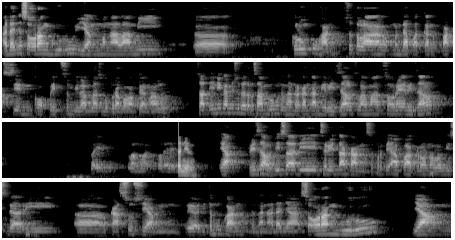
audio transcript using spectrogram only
adanya seorang guru yang mengalami uh, kelumpuhan setelah mendapatkan vaksin COVID-19 beberapa waktu yang lalu. Saat ini kami sudah tersambung dengan rekan kami Rizal. Selamat sore Rizal. Baik, selamat sore Daniel. Ya, Rizal bisa diceritakan seperti apa kronologis dari uh, kasus yang uh, ditemukan dengan adanya seorang guru yang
